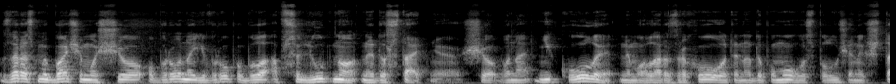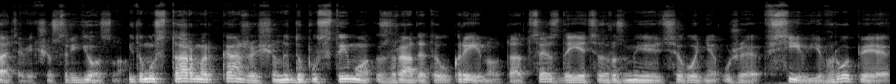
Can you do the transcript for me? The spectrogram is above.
Зараз ми бачимо, що оборона Європи була абсолютно недостатньою, що вона ніколи не могла розраховувати на допомогу Сполучених Штатів, якщо серйозно. І тому Стармер каже, що недопустимо зрадити Україну. Та це здається, зрозуміють сьогодні уже всі в Європі,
